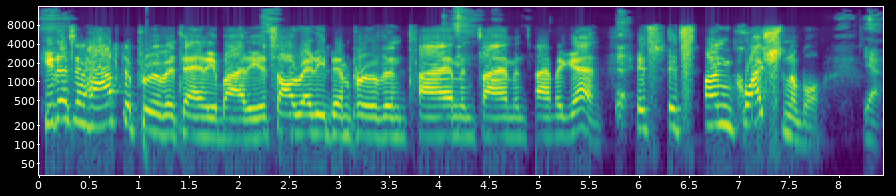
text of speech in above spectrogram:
He doesn't have to prove it to anybody. It's already been proven time and time and time again. It's it's unquestionable. Yeah,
